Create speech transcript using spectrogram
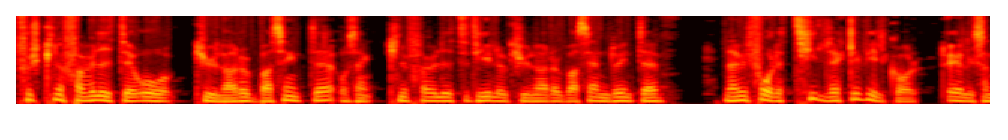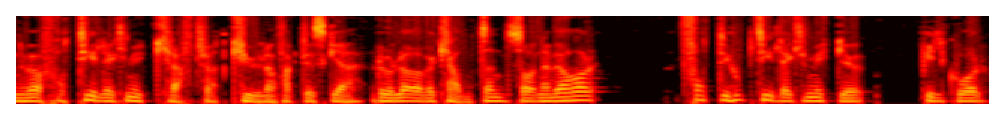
först knuffar vi lite och kulan rubbas inte och sen knuffar vi lite till och kulan rubbas ändå inte. När vi får ett tillräckligt villkor, det är liksom när vi har fått tillräckligt mycket kraft för att kulan faktiskt ska rulla över kanten. Så när vi har fått ihop tillräckligt mycket villkor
